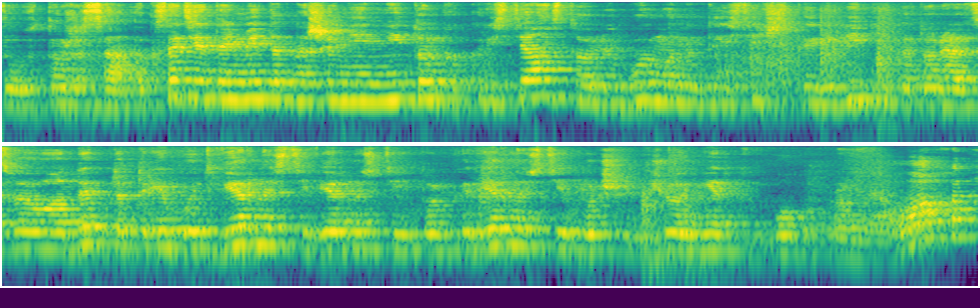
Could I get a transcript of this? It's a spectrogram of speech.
то же самое. Кстати, это имеет отношение не только к христианству, а любой монотеистической религии, которая от своего адепта требует верности, верности и только верности, и больше ничего нет Бога, кроме Аллаха,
